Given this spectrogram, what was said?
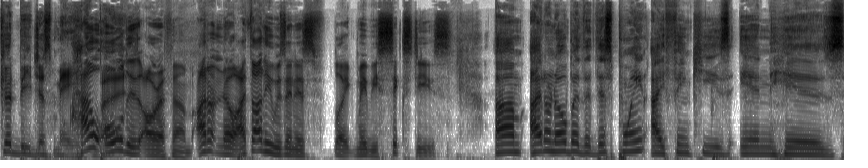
could be just me. How but- old is RFM? I don't know. I thought he was in his like maybe sixties. Um, I don't know, but at this point, I think he's in his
